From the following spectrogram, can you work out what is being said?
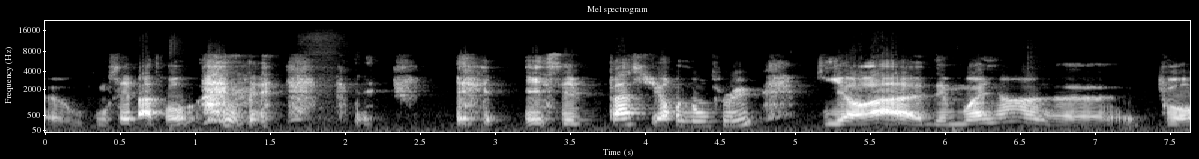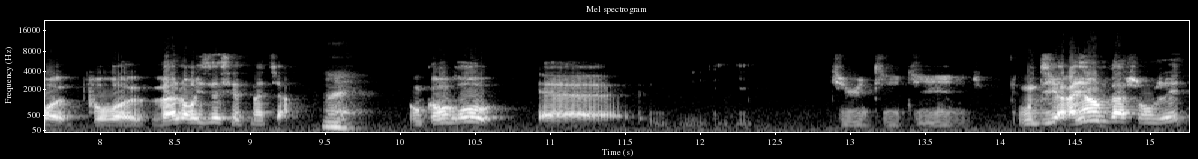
Euh, on sait pas trop. et c'est pas sûr non plus qu'il y aura des moyens euh, pour, pour valoriser cette matière. Ouais. Donc en gros, euh, tu, tu- tu- on dit rien ne va changer.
